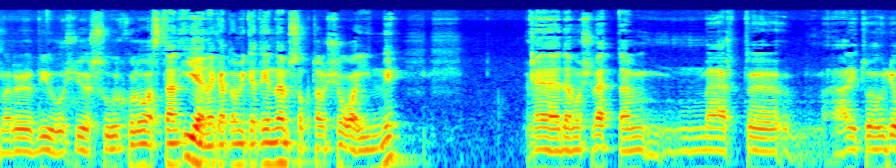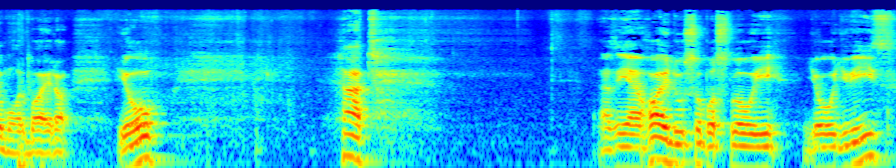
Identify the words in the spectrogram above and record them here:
mert ő Diós Győr szurkoló. Aztán ilyeneket, amiket én nem szoktam soha inni, de most vettem, mert állítólag gyomorbajra jó. Hát, ez ilyen hajdúszoboszlói gyógyvíz,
